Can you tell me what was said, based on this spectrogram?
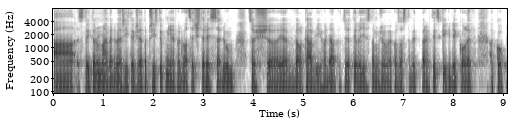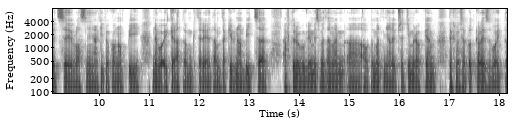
a stojí to normálně ve dveřích, takže je to přístupný jako 24-7, což eh, je velká výhoda, protože ty lidi se tam můžou jako zastavit prakticky kdykoliv a koupit si vlastně nějaký to konopí nebo i kratom, který je tam taky v nabídce. A v tu dobu, kdy my jsme tenhle eh, automat měli před tím rokem, tak jsme se potkali s Vojtou,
